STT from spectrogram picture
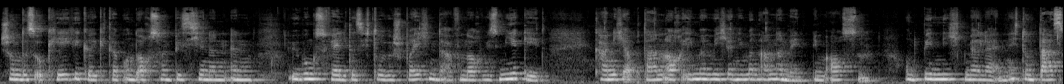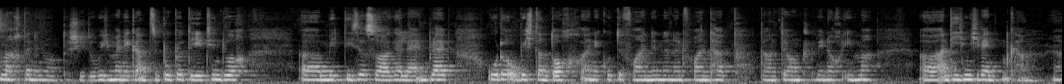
schon das Okay gekriegt habe und auch so ein bisschen ein, ein Übungsfeld, dass ich darüber sprechen darf und auch wie es mir geht, kann ich ab dann auch immer mich an jemand anderen wenden im Außen und bin nicht mehr allein. Nicht? Und das macht einen Unterschied, ob ich meine ganze Pubertät hindurch äh, mit dieser Sorge allein bleibe oder ob ich dann doch eine gute Freundin, einen Freund habe, Tante, Onkel, wen auch immer, äh, an die ich mich wenden kann. Ja?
